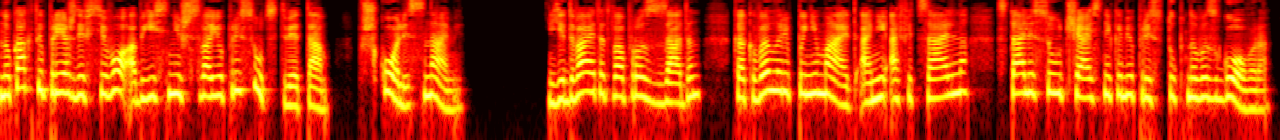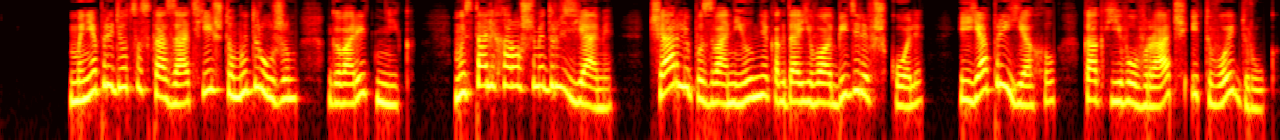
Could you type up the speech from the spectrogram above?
но как ты прежде всего объяснишь свое присутствие там, в школе с нами? Едва этот вопрос задан, как Веллори понимает, они официально стали соучастниками преступного сговора. «Мне придется сказать ей, что мы дружим», — говорит Ник. «Мы стали хорошими друзьями. Чарли позвонил мне, когда его обидели в школе, и я приехал, как его врач и твой друг».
